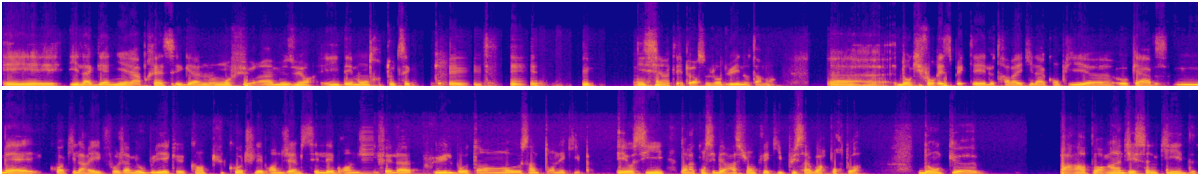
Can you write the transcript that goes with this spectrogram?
Et il a gagné après ses galons au fur et à mesure. Et il démontre toutes ses qualités techniciens, Clippers aujourd'hui notamment. Euh, donc il faut respecter le travail qu'il a accompli euh, aux Cavs, mais quoi qu'il arrive, il faut jamais oublier que quand tu coaches LeBron James, c'est LeBron qui fait la pluie et le beau temps au sein de ton équipe, et aussi dans la considération que l'équipe puisse avoir pour toi. Donc euh, par rapport à un Jason Kidd,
